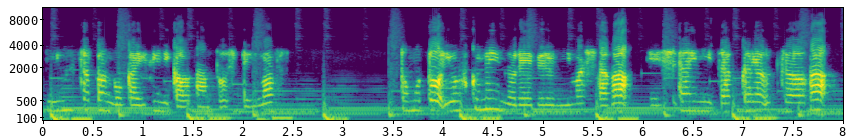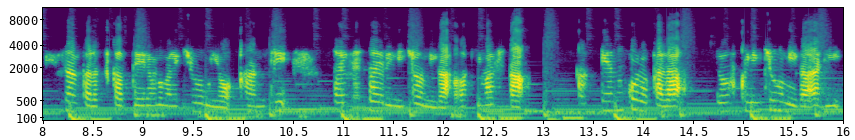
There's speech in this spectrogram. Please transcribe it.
ビームスジャパン5階フィニカを担当しています。ともと洋服メインのレーベルにいましたが、え次第に雑貨や器が普段から使っているものに興味を感じ、ライフスタイルに興味が湧きました。学生の頃から洋服に興味があり、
